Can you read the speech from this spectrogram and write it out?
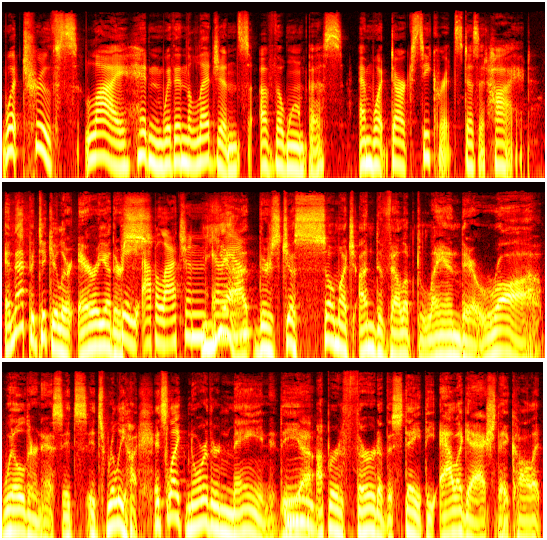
what truths lie hidden within the legends of the Wampus and what dark secrets does it hide. In that particular area, there's The Appalachian area? Yeah, there's just so much undeveloped land there, raw wilderness. It's it's really hard. It's like northern Maine, the uh, Mm. upper third of the state, the Allagash they call it.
